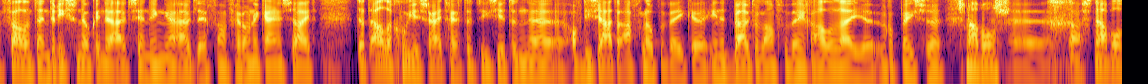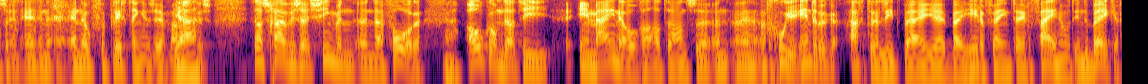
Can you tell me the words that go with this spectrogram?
Valentijn Driessen ook in de uitzending eh, uitlegt van Veronica Insight. Dat alle goede scheidsrechters die zitten, eh, of die zaten afgelopen week eh, in het buitenland vanwege allerlei eh, Europese Snabbels. eh, nou, snabbels en, en, en ook verplichtingen, zeg maar. Ja. Dus dan schuiven zij Siemen eh, naar voren. Ook omdat hij, in mijn ogen althans, eh, een, een goede indruk achterliet bij, eh, bij Heerenveen tegen Feyenoord in de beker.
